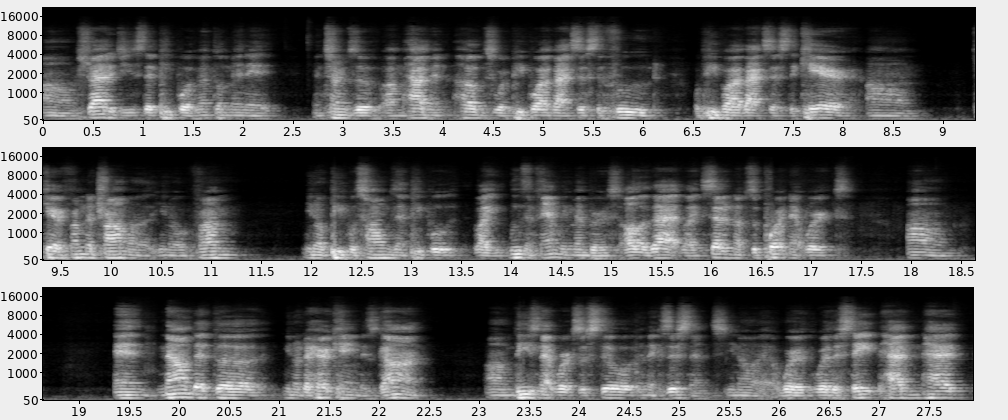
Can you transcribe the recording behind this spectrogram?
um, strategies that people have implemented in terms of um, having hubs where people have access to food, where people have access to care, um, care from the trauma, you know, from you know people's homes and people like losing family members, all of that, like setting up support networks. Um, and now that the you know the hurricane is gone, um, these networks are still in existence. You know, where where the state hadn't had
